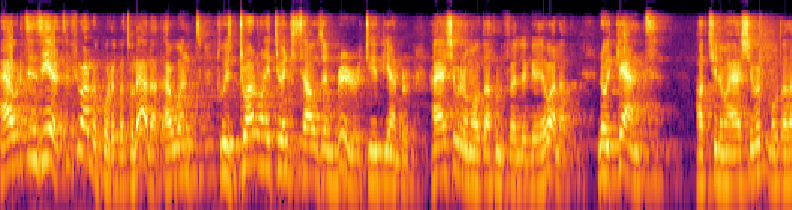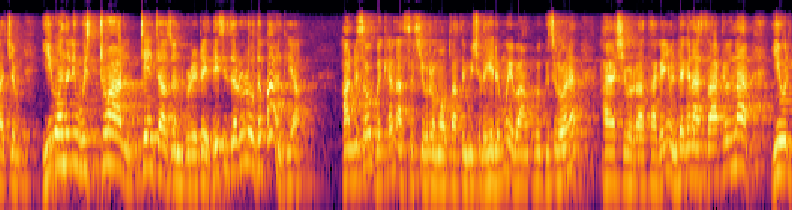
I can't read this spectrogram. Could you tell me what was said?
I have written there ጽፌዋለሁ ወረቀቱ ላይ አላት። I want to withdrawal only 20000 ብር Ethiopian ብር 20 ሺህ ብር ነው ማውጣት የምፈልገው አላት። ኖ ካንት አትችልም፣ 20 ሺህ ብር ማውጣት you only withdrawal 10000 ብር day is the rule of the bank ያ አንድ ሰው በቀን 10 ሺህ ብር ማውጣት የሚችለው ይሄ ደግሞ የባንኩ ህግ ስለሆነ 20 ሺህ ብር አታገኝም። እንደገና አስተካክልና will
